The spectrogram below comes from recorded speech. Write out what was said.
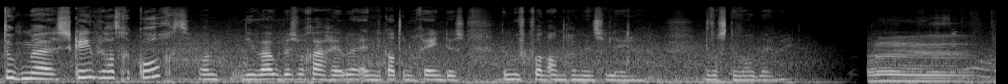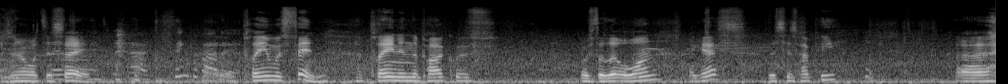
toen ik mijn skateboard had gekocht, want die wou ik best wel graag hebben en ik had er nog één, dus dan moest ik van andere mensen lenen. Daar was ik er wel blij mee. Uh, I don't know what to say. Think about it. Playing with Finn, playing in the park with with the little one. I guess this is happy. Uh,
